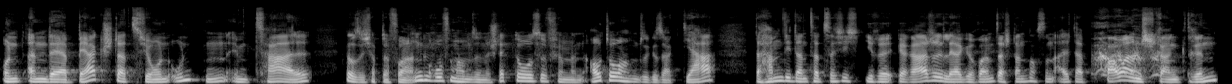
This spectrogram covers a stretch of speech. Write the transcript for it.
Und an der Bergstation unten im Tal, also ich habe da vorher angerufen, haben sie eine Steckdose für mein Auto, haben sie gesagt, ja, da haben die dann tatsächlich ihre Garage leer geräumt. Da stand noch so ein alter Bauernschrank drin.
